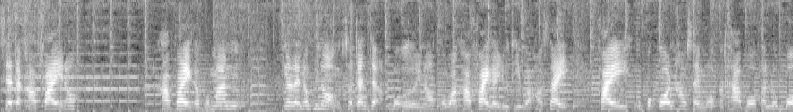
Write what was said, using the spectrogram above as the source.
เสียแต่ค่าไฟเนาะค่าไฟกับประมาณนั่นแหละเนาะพี่น้องซาจันจะบ่เอ่ยเนาะเพราะว่าค่าไฟก็อยู่ที่ว่าเฮาใส่ไฟอุปกรณ์เฮาใส่หมอกระทะบอพัดลมบอ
